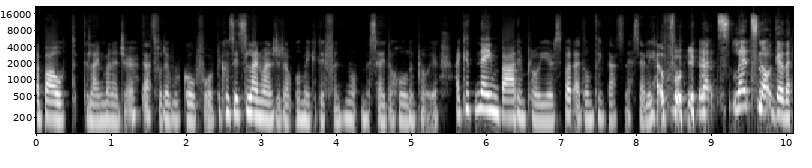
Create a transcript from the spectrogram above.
about the line manager. That's what I would go for because it's the line manager that will make a difference, not necessarily the whole employer. I could name bad employers, but I don't think that's necessarily helpful here. Let's let's not go there.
